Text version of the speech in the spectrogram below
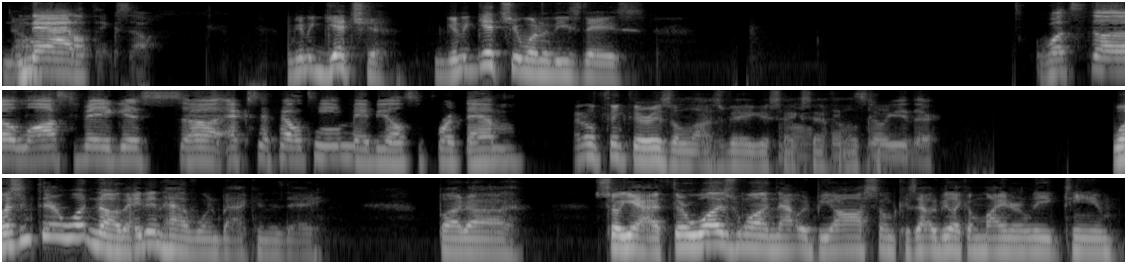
No, nah, I don't think so. I'm gonna get you. I'm gonna get you one of these days. What's the Las Vegas uh, XFL team? Maybe I'll support them. I don't think there is a Las Vegas XFL team. so either. Wasn't there one? No, they didn't have one back in the day. But uh, so yeah, if there was one, that would be awesome because that would be like a minor league team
